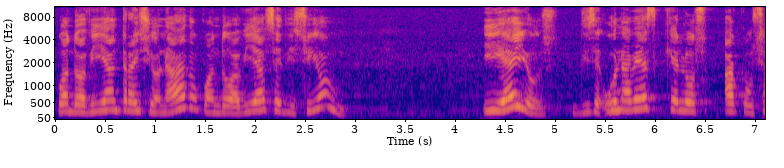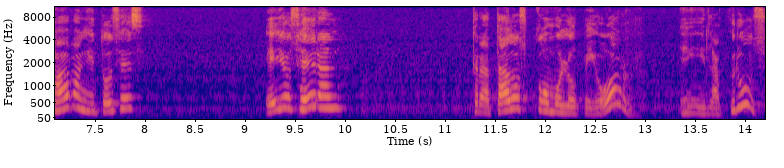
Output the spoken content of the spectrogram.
cuando habían traicionado, cuando había sedición. Y ellos, dice, una vez que los acusaban, entonces ellos eran tratados como lo peor en la cruz.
